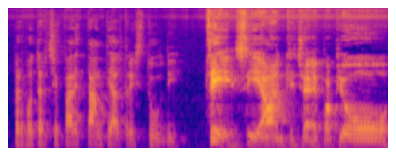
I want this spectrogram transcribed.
per poterci fare tanti altri studi. Sì, sì, anche, cioè proprio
